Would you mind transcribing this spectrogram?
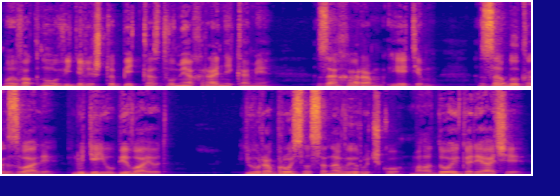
Мы в окно увидели, что Петька с двумя охранниками, Захаром и этим, забыл, как звали, людей убивают. Юра бросился на выручку, молодой и горячий,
